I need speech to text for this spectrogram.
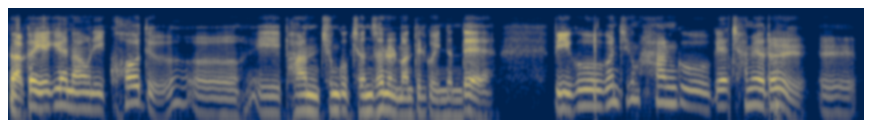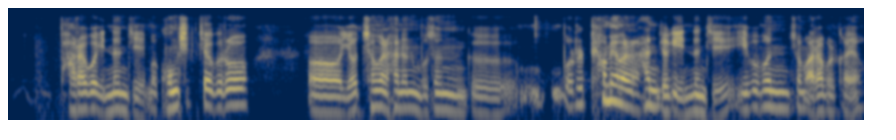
아까 얘기가 나온 이 쿼드, 어, 이 반중국 전선을 만들고 있는데 미국은 지금 한국의 참여를 어, 바라고 있는지, 뭐 공식적으로 어, 요청을 하는 무슨 그 뭐를 표명을 한 적이 있는지 이 부분 좀 알아볼까요?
